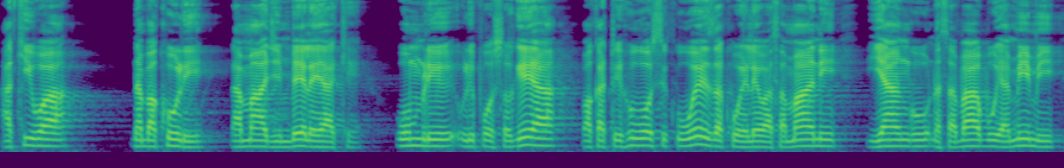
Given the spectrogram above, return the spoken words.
akiwa na bakuli la maji mbele yake umri uliposogea wakati huo sikuweza kuelewa thamani yangu na sababu ya mimi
